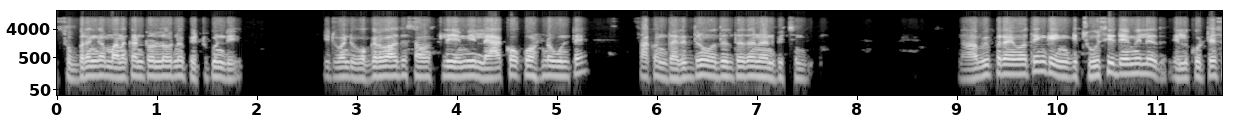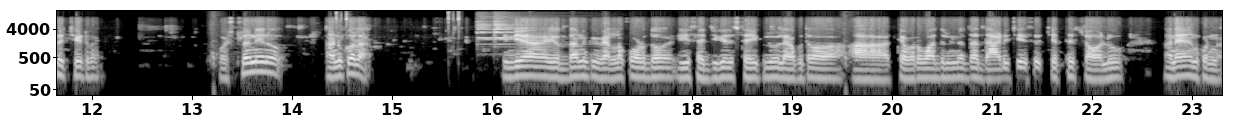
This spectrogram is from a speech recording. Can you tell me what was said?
శుభ్రంగా మన కంట్రోల్లోనే పెట్టుకుండి ఇటువంటి ఉగ్రవాద సంస్థలు ఏమీ లేకోకుండా ఉంటే సగం దరిద్రం వదులుతుందని అనిపించింది. నా అభిప్రాయం అయితే ఇంకా ఇంక చూసేదేమీ లేదు. వెళ్ళి కొట్టేసి వచ్చేయడమే. ఫస్ట్లో నేను అనుకోలే. ఇండియా యుద్ధానికి వెళ్ళకూడదు ఈ సర్జికల్ స్ట్రైక్లు లేకపోతే ఆ తీవ్రవాదుల మీద దాడి చేసి వచ్చేస్తే చాలు అనే అనుకున్నా.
